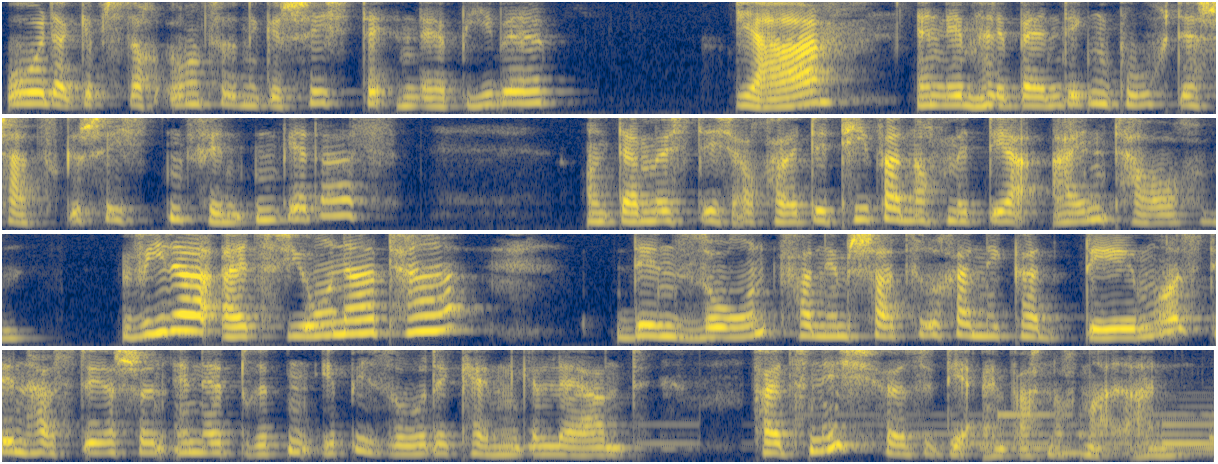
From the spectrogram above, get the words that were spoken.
oh, da gibt es doch irgend so Geschichte in der Bibel. Ja, in dem lebendigen Buch der Schatzgeschichten finden wir das. Und da möchte ich auch heute tiefer noch mit dir eintauchen. Wieder als Jonathan, den Sohn von dem Schatzsucher Nikodemus, den hast du ja schon in der dritten Episode kennengelernt. Falls nicht, hör sie dir einfach nochmal an.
